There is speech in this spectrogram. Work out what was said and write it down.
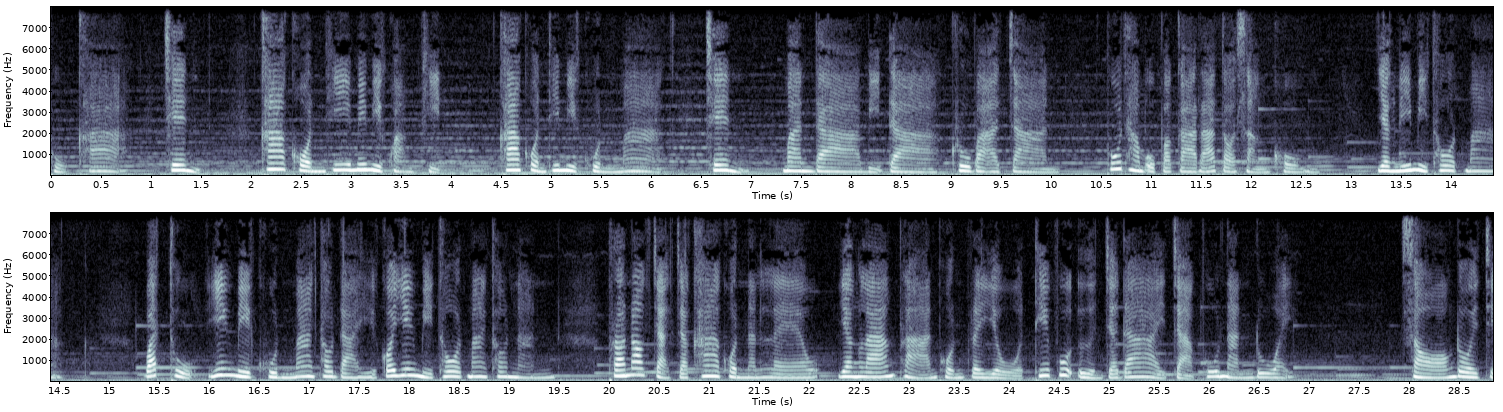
ถูกฆ่า เช่น ฆ่าคนที่ไม่มีความผิด ฆ่าคนที่มีคุณมาก เช่น มารดา บิดา ครูบาอาจารย์ ผู้ทำอุปการะต่อสังคม อย่างนี้มีโทษมาก วัตถุยิ่งมีคุณมากเท่าใด ก็ยิ่งมีโทษมากเท่านั้น เพราะนอกจากจะฆ่าคนนั้นแล้ว ยังล้างผลาญผลประโยชน์ที่ผู้อื่นจะได้จากผู้นั้นด้วย 2. โดยเจ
